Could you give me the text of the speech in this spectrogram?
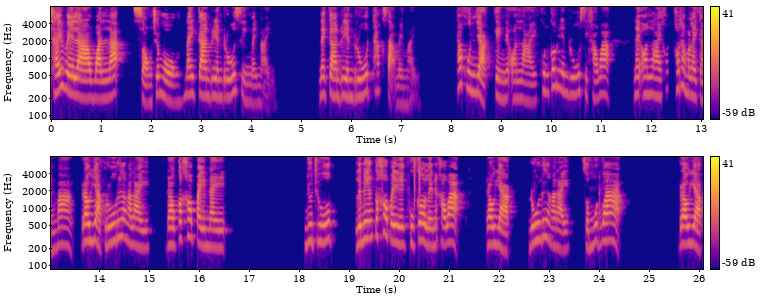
ใช้เวลาวันละสองชั่วโมง ในการเรียนรู้สิ่งใหม่ ๆ ในการเรียนรู้ทักษะใหม่ ๆ ถ้าคุณอยากเก่งในออนไลน์ คุณก็เรียนรู้สิคะว่า ในออนไลน์เขาเขาทำอะไรกันบ้าง เราอยากรู้เรื่องอะไร เราก็เข้าไปใน YouTube หรือไม่งั้นก็เข้าไปใน Google เลยนะคะว่า เราอยากรู้เรื่องอะไร สมมุติว่า เราอยาก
